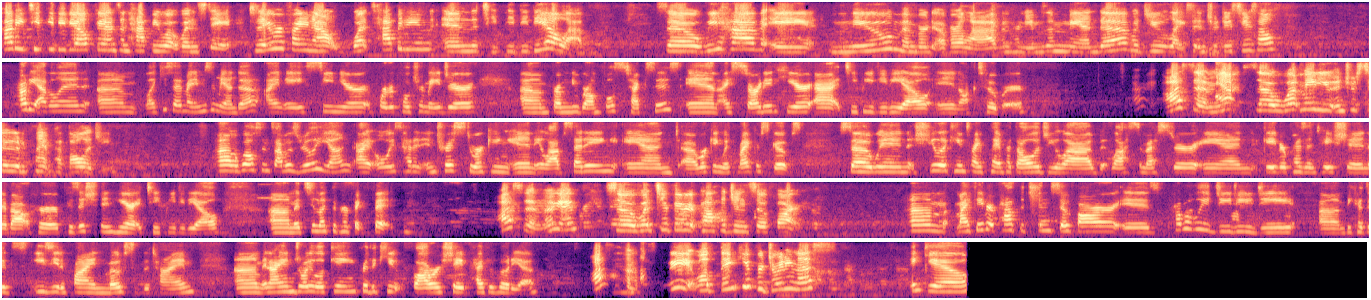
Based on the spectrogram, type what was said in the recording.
Howdy TPDDL fans and happy What Wednesday. Today we're finding out what's happening in the TPDDL lab. So we have a new member of our lab and her name is Amanda. Would you like to introduce yourself? Howdy, Evelyn. Um, like you said, my name is Amanda. I'm a senior horticulture major um, from New Braunfels, Texas, and I started here at TPDDL in October. All right, Awesome. Yeah. So what made you interested in plant pathology? Uh, well, since I was really young, I always had an interest working in a lab setting and uh, working with microscopes. So when Sheila came to my plant pathology lab last semester and gave her presentation about her position here at TPDDL, um, it seemed like the perfect fit. Awesome. Okay. So what's your favorite pathogen so far? Um, my favorite pathogen so far is probably GGG um, because it's easy to find most of the time. Um, and I enjoy looking for the cute flower-shaped hyphopodia. Awesome. Sweet. Well, thank you for joining us. Thank you.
